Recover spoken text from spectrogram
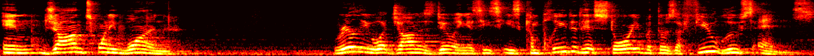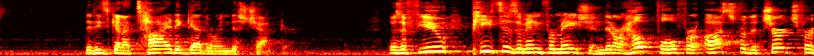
in John 21, really what John is doing is he's, he's completed his story, but there's a few loose ends that he's going to tie together in this chapter. There's a few pieces of information that are helpful for us, for the church, for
